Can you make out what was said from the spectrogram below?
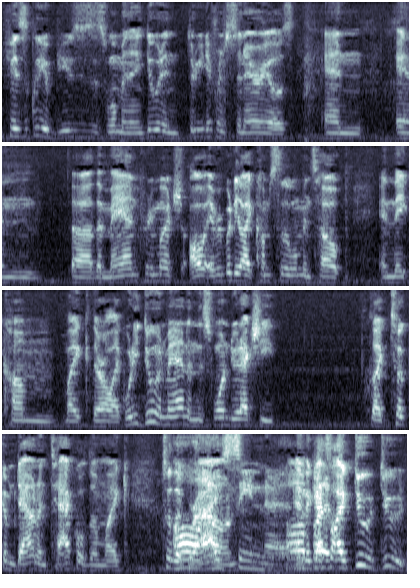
physically abuses this woman, and they do it in three different scenarios. And and uh, the man pretty much all everybody like comes to the woman's help, and they come like they're all like, "What are you doing, man?" And this one dude actually like took him down and tackled him like to the oh, ground. I've seen that. Oh, and the guy's like, "Dude, dude,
